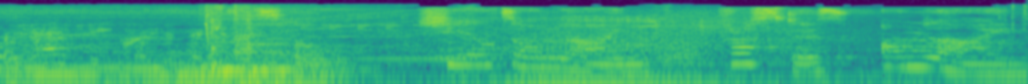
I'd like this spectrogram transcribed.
Repair sequence successful. Shields online. Thrusters online.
